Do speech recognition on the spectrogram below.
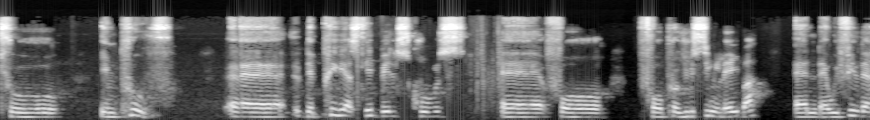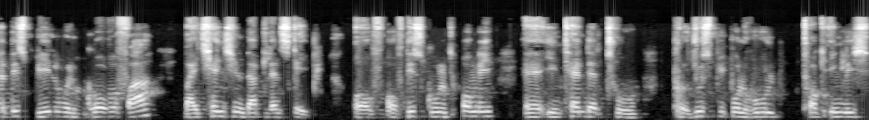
to improve uh, the previously built schools uh, for for producing labor. And uh, we feel that this bill will go far by changing that landscape of, of this school only uh, intended to produce people who talk English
